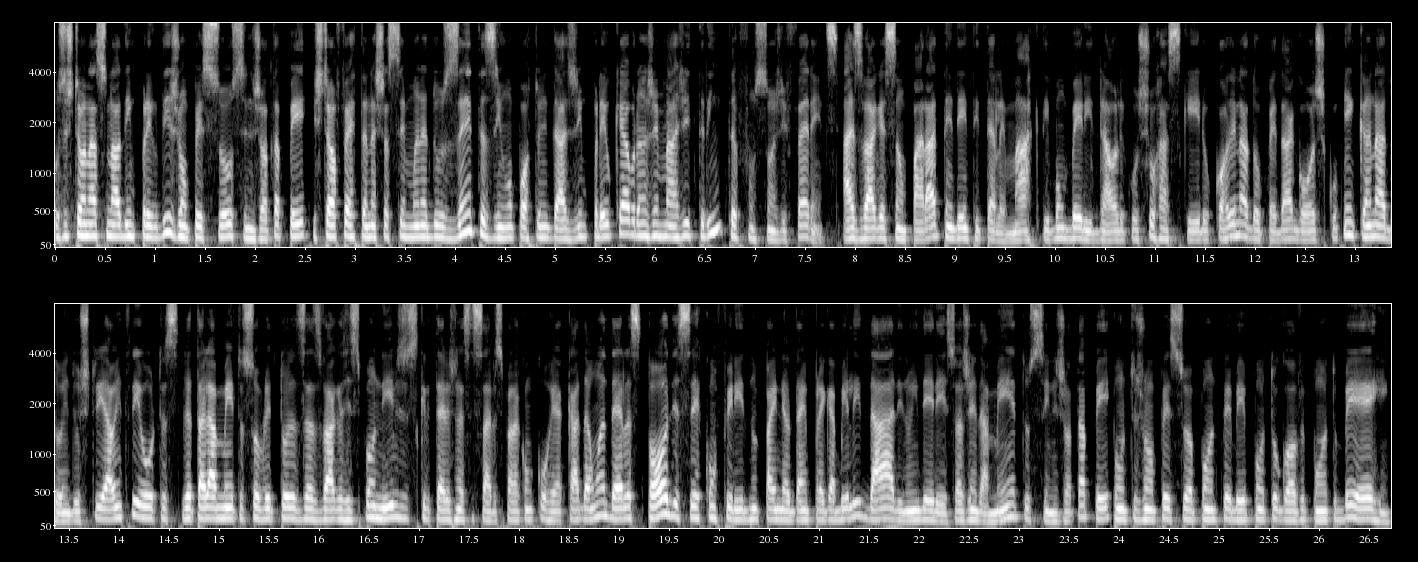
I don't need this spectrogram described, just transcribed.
O Sistema Nacional de Emprego de João Pessoa, o SINJP, está ofertando esta semana 201 oportunidades de emprego que abrangem mais de 30 funções diferentes. As vagas são para atendente telemarketing, bombeiro hidráulico, churrasqueiro, coordenador pedagógico, encanador industrial, entre outras. Detalhamento sobre todas as vagas disponíveis e os critérios necessários para concorrer a cada uma delas pode ser conferido no painel da empregabilidade no endereço agendamento sinjp.joaopessoa.pb.gov.br.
